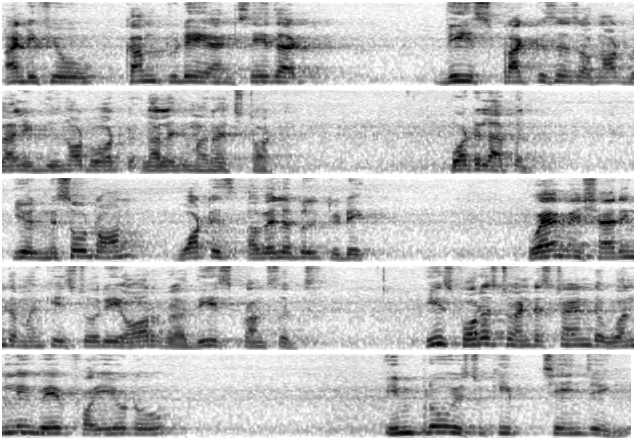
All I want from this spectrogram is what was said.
and if you come today and say that these practices are not valid, this is not what Lalaji Maharaj taught, what will happen? You will miss out on what is available today. Why am I sharing the monkey story or uh, these concepts? Is for us to understand the only way for you to improve is to keep changing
